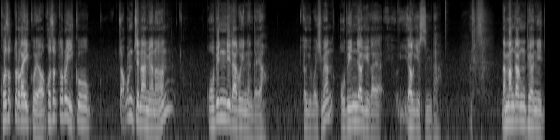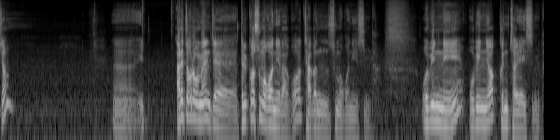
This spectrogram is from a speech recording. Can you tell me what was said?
고속도로가 있고요. 고속도로 입구 조금 지나면은 오빈리라고 있는데요. 여기 보시면 오빈역이가 여기 있습니다. 남한강변이죠. 어, 이, 아래쪽으로 보면 이제 들꽃 수목원이라고 작은 수목원이 있습니다. 오빈리 오빈역 근처에 있습니다.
